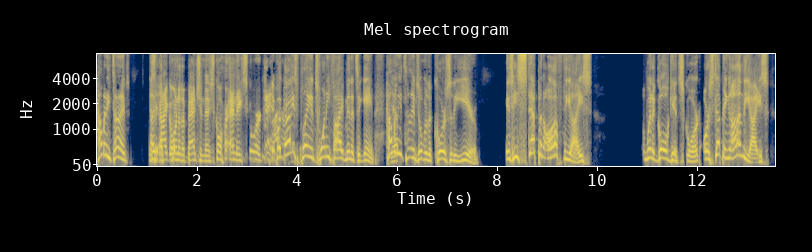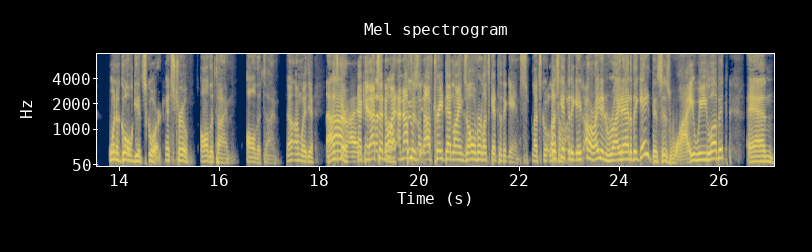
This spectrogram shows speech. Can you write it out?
How many times? There's a guy going to the bench and they score and they scored. If a guy's playing 25 minutes a game, how Yep. many times over the course of the year is he stepping off the ice when a goal gets scored or stepping on the ice when a goal gets scored? It's true all the time, all the time. No, I'm with you. Let's All get- right. Okay, that's Let's it. No, go. enough is enough. Trade deadline's over. Let's get to the games. Let's go. Let's get to the games. All right, and right out of the gate, this is why we love it. And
